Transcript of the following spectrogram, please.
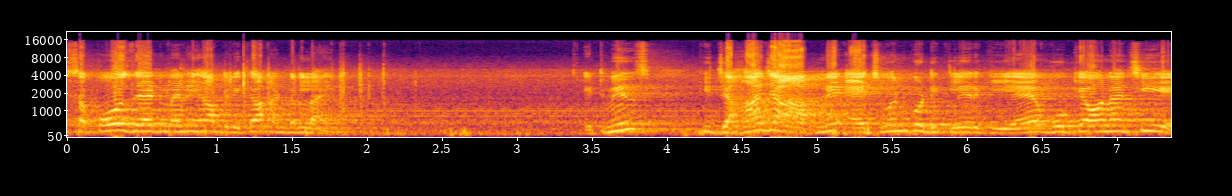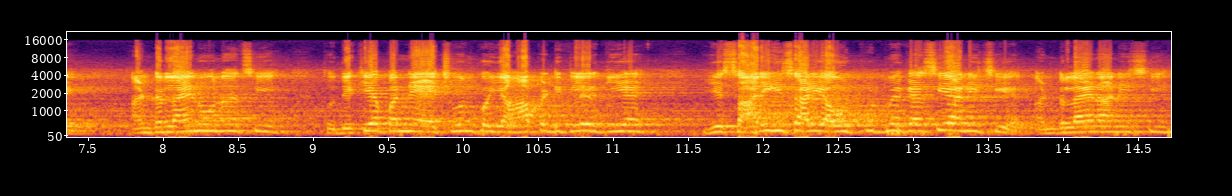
suppose that मैंने यहाँ पे लिखा अंडरलाइन इट मींस कि जहाँ जहाँ आपने H1 को डिक्लेयर किया है, वो क्या होना चाहिए? अंडरलाइन होना चाहिए. तो देखिए अपन ने H1 को यहाँ पे डिक्लेयर किया है. ये सारी की सारी आउटपुट में कैसी आनी चाहिए? अंडरलाइन आनी चाहिए.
